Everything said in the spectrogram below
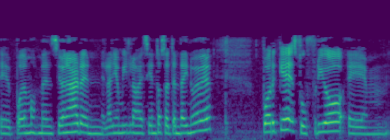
eh, podemos mencionar en el año 1979 porque sufrió em,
